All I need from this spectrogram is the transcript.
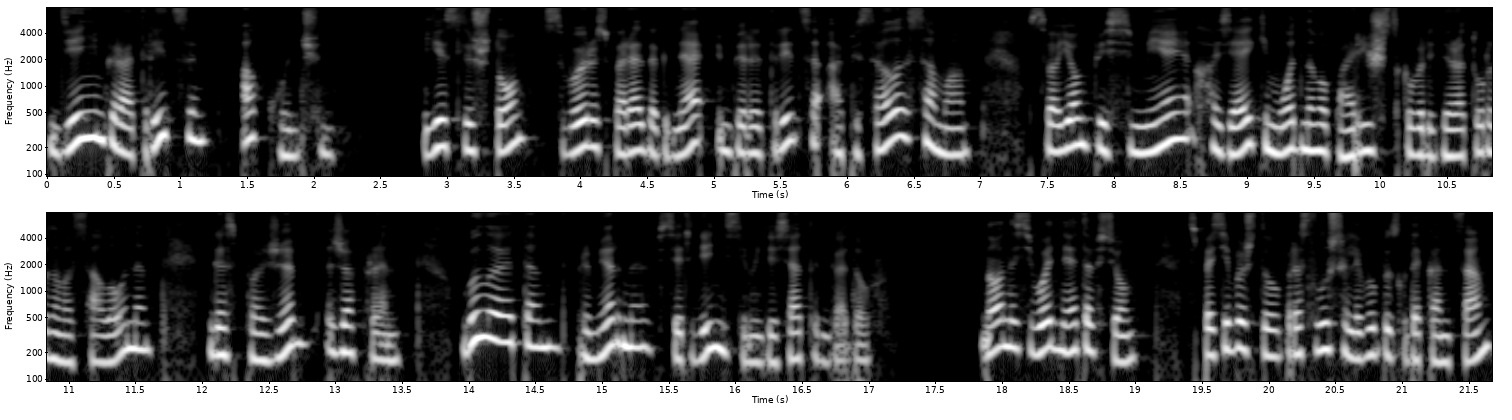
День императрицы окончен. Если что, свой распорядок дня императрица описала сама в своем письме хозяйке модного парижского литературного салона госпоже Жафрен. Было это примерно в середине 70-х годов. Ну а на сегодня это все. Спасибо, что вы прослушали выпуск до конца.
